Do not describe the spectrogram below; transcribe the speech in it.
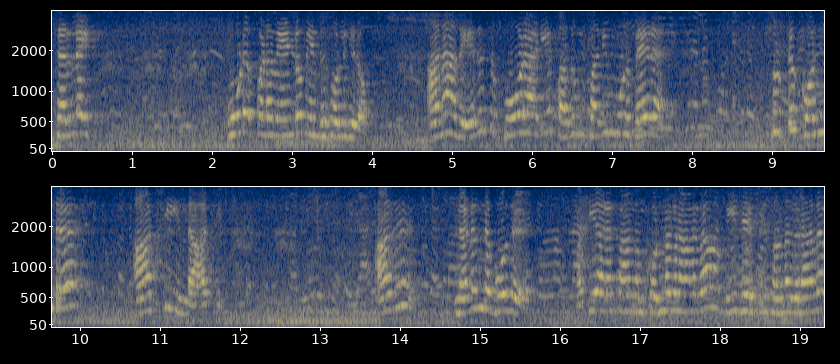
ஸ்டெர்லைட் மூடப்பட வேண்டும் என்று சொல்கிறோம். ஆனா அதை எதிர்த்து போராடிய பதும் பதிமூணு பேரை சுட்டு கொன்ற ஆட்சி இந்த ஆட்சி. அது நடந்த போது மத்திய அரசாங்கம் சொன்னதுனாலதான் பிஜேபி சொன்னதுனால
